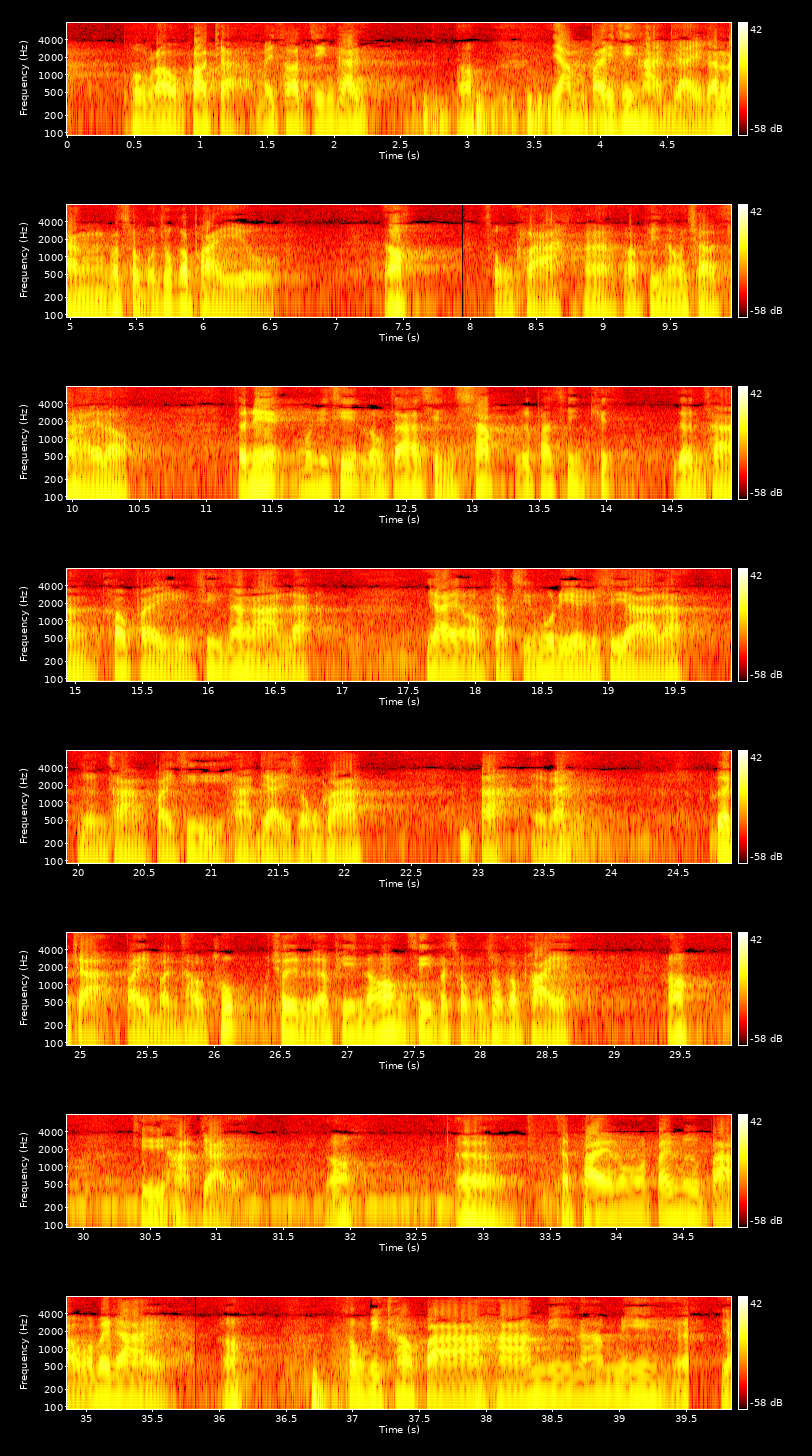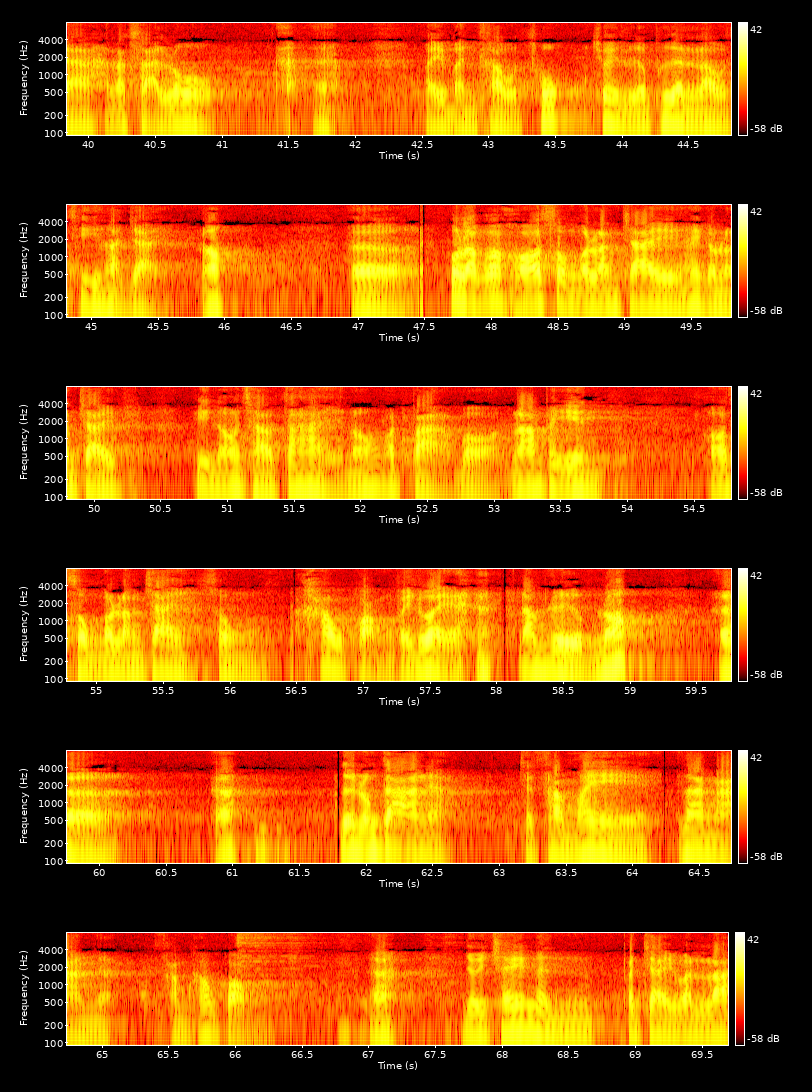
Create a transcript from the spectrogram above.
พวกเราก็จะไม่ทอดทิ้งกันเนาะย้ำไปที่หาดใหญ่กำลังประสบอุทกภัยอยู่เนาะสงขลาอ่าพวกพี่น้องชาวใต้เรา ตอนนี้มูลนิธิหลวงตาสินทรัพย์ หรือพระสิ้นคิดเดินทางเข้าไปอยู่ที่หน้างานแล้วย้ายออกจากสิงห์บุรีอยุธยาแล้วเดินทางไปที่หาดใหญ่สงขลาอะเห็นไหม เพื่อจะไปบรรเทาทุกข์ช่วยเหลือพี่น้องที่ประสบอุทกภัยเนาะที่หาดใหญ่เนาะเออแต่ไปก็หมดไปมือเปล่าก็ไม่ได้เนาะต้องมีข้าวปลาอาหารมีน้ำมียารักษาโรคไปบรรเทาทุกข์ช่วยเหลือเพื่อนเราที่หาดใหญ่เนาะเออพวกเราก็ขอส่งกำลังใจให้กำลังใจพี่น้องชาวใต้เนาะวัดป่าบ่อน้ำพระอินทร์ ขอส่งกำลังใจ ส่งเข้ากล่องไปด้วยน้ำดื่มเนาะเออนะโดยหลวงตาเนี่ย จะทำให้หน้างานเนี่ยทำเข้ากล่องนะโดยใช้เงินปัจจัยวันละ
